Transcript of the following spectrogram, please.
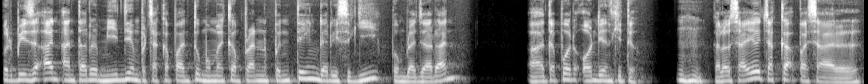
perbezaan antara medium percakapan tu memainkan peranan penting dari segi pembelajaran uh, ataupun audiens kita. Mhm. Kalau saya cakap pasal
